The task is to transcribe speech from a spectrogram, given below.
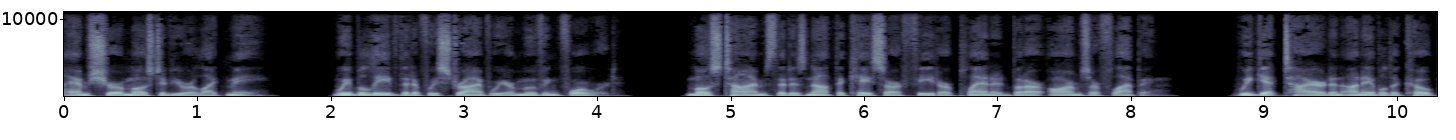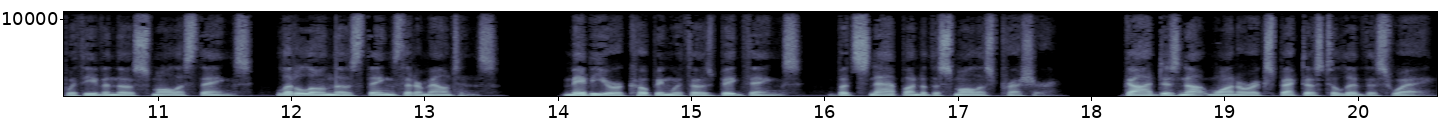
I am sure most of you are like me. We believe that if we strive, we are moving forward. Most times, that is not the case, our feet are planted, but our arms are flapping. We get tired and unable to cope with even those smallest things, let alone those things that are mountains. Maybe you are coping with those big things, but snap under the smallest pressure. God does not want or expect us to live this way.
